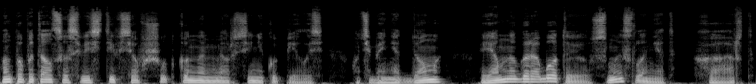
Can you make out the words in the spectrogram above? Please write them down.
Он попытался свести все в шутку, но Мерси не купилась. «У тебя нет дома?» «Я много работаю, смысла нет». «Харт».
